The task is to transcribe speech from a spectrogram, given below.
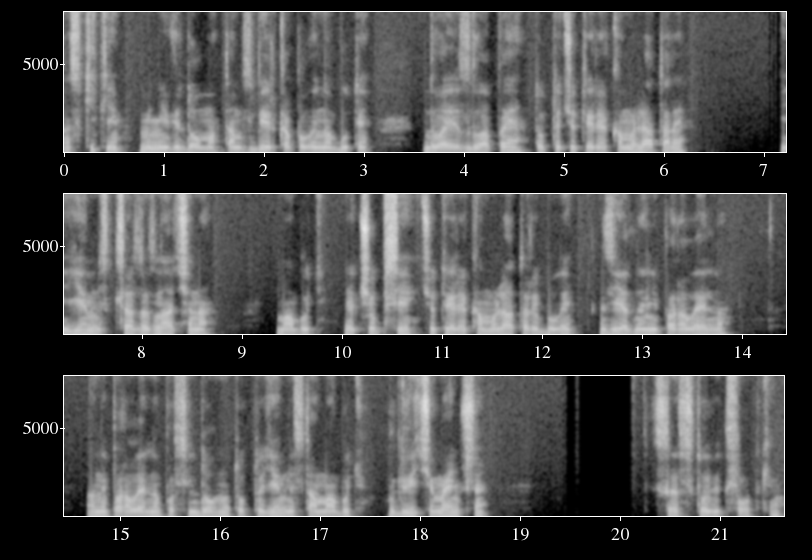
Наскільки мені відомо, там збірка повинна бути 2С2P, тобто 4 акумулятори. І ємність ця зазначена, мабуть, якщо б всі 4 акумулятори були з'єднані паралельно, а не паралельно послідовно. Тобто ємність там, мабуть, вдвічі менше. Це 100%.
